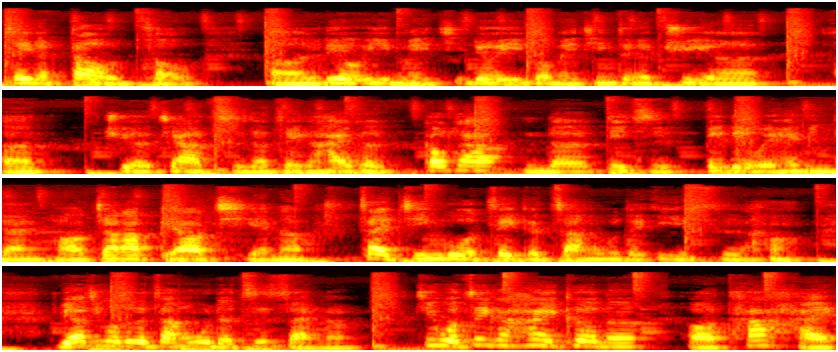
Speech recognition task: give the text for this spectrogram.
这个盗走呃六亿美金六亿多美金这个巨额呃巨额价值的这个骇客，告诉他你的地址被列为黑名单，好，叫他不要钱呢，再经过这个账户的意思哈，不要经过这个账户的资产呢。结果这个骇客呢，呃，他还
